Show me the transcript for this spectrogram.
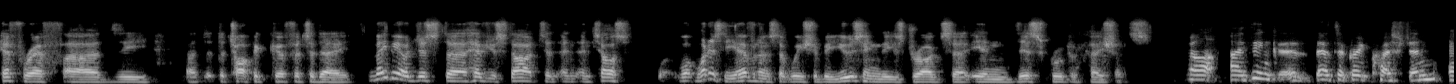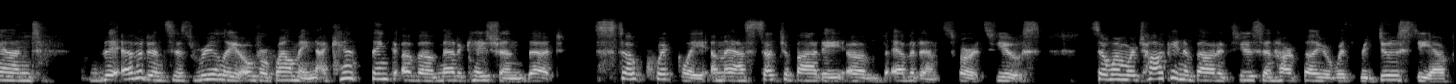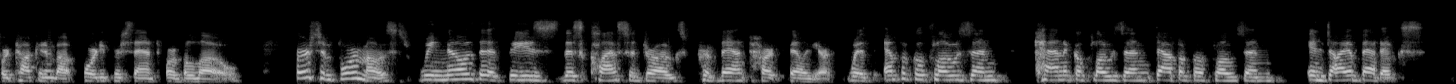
HFrEF, the uh, the, the, topic uh, for today. Maybe I'll just uh, have you start and, and, and, tell us what, what is the evidence that we should be using these drugs uh, in this group of patients? Well, I think uh, that's a great question. And the evidence is really overwhelming. I can't think of a medication that so quickly amassed such a body of evidence for its use. So, when we're talking about its use in heart failure with reduced EF, we're talking about 40% or below. First and foremost, we know that these this class of drugs prevent heart failure with empagliflozin, canagliflozin, dapagliflozin in diabetics.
